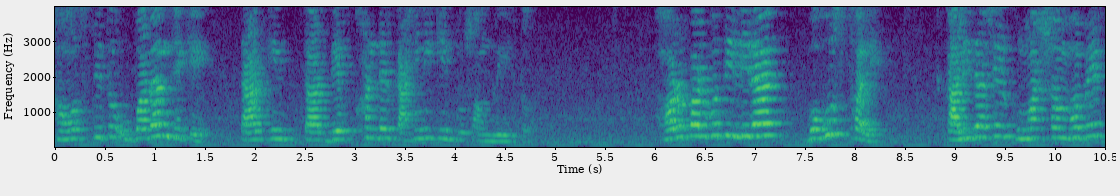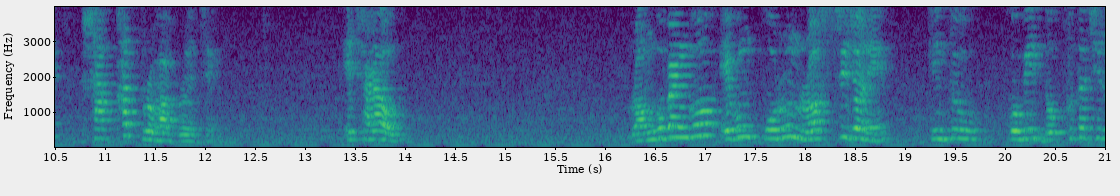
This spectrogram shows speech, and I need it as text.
সংস্কৃত উপাদান থেকে তার তার দেবখণ্ডের কাহিনী কিন্তু সংগৃহীত। হরপার্বতী লীলার বহু স্থলে কালিদাসের কুমার সম্ভবের সাক্ষাৎ প্রভাব রয়েছে। এছাড়াও রঙ্গব্যঙ্গ এবং করুণ রস সৃজনে কিন্তু কবির দক্ষতা ছিল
